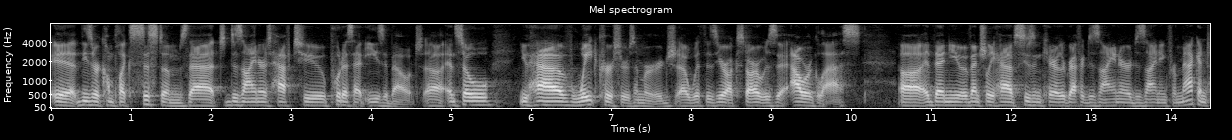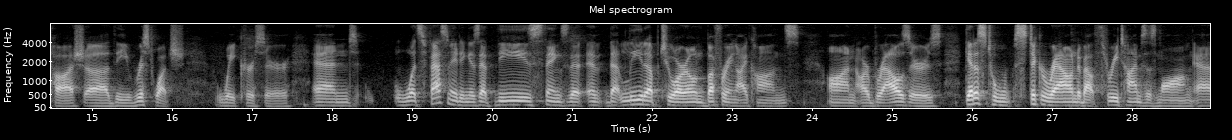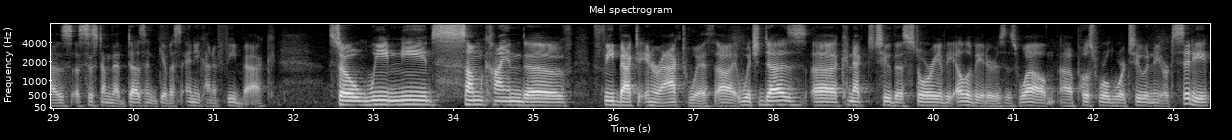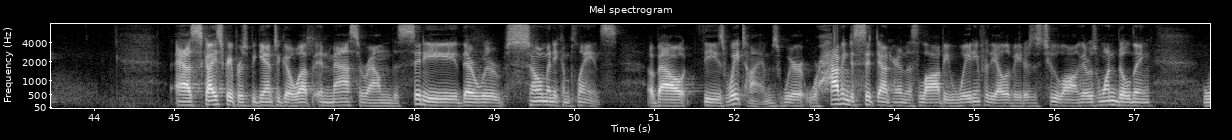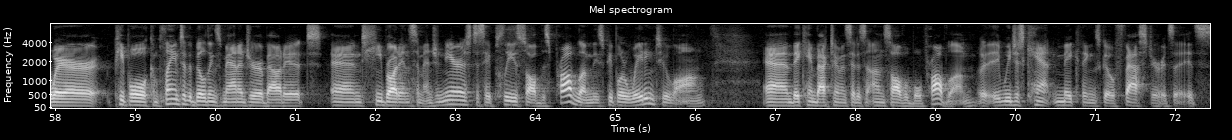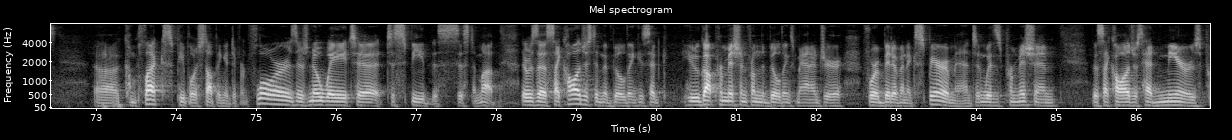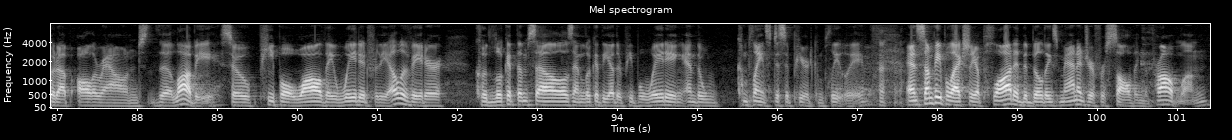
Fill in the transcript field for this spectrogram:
it, eh, these are complex systems that designers have to put us at ease about. Uh, and so you have wait cursors emerge. Uh, with the Xerox Star, was the hourglass. Uh, and then you eventually have Susan Kare, the graphic designer, designing for Macintosh, uh, the wristwatch wait cursor. And what's fascinating is that these things that, uh, that lead up to our own buffering icons on our browsers get us to stick around about three times as long as a system that doesn't give us any kind of feedback. So we need some kind of feedback to interact with, uh, which does uh, connect to the story of the elevators as well. Uh, Post-World War II in New York City, as skyscrapers began to go up in mass around the city, there were so many complaints about these wait times. We're, we're having to sit down here in this lobby waiting for the elevators It's too long. There was one building where people complained to the building's manager about it, and he brought in some engineers to say, please solve this problem. These people are waiting too long. And they came back to him and said, it's an unsolvable problem. We just can't make things go faster. It's, a, it's, uh, complex, people are stopping at different floors, there's no way to, to speed this system up. There was a psychologist in the building who said, who got permission from the building's manager for a bit of an experiment, and with his permission, the psychologist had mirrors put up all around the lobby. So people, while they waited for the elevator, could look at themselves and look at the other people waiting, and the complaints disappeared completely. and some people actually applauded the building's manager for solving the problem.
